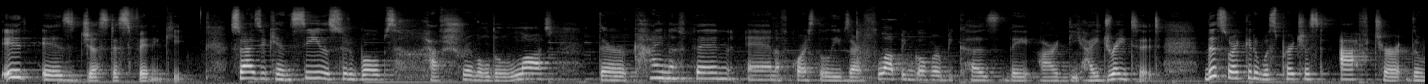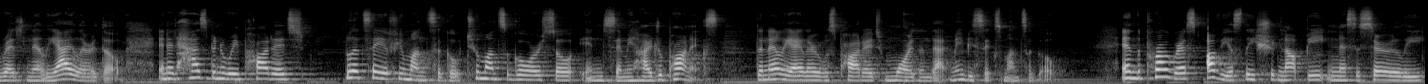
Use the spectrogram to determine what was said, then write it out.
it is just as finicky. So as you can see, the pseudobulbs have shriveled a lot. They're kind of thin and of course the leaves are flopping over because they are dehydrated. This orchid was purchased after the red Nelly Isler though, and it has been repotted, let's say a few months ago, two months ago or so in semi-hydroponics. The Nelly Isler was potted more than that, maybe six months ago. And the progress obviously should not be necessarily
